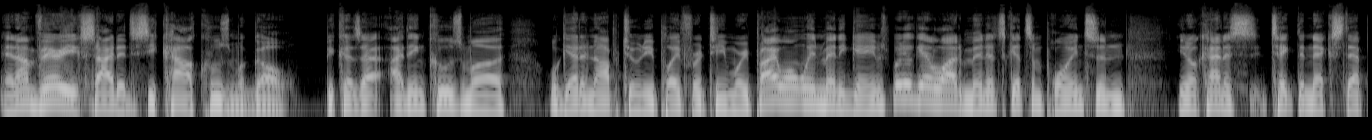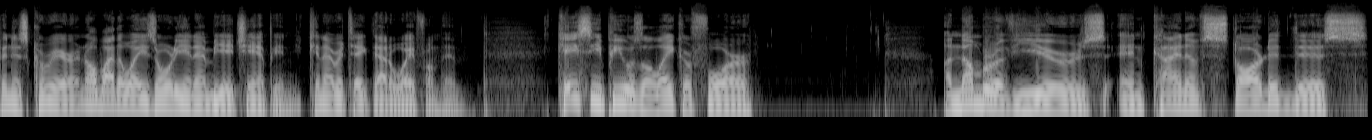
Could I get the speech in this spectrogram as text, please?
And I'm very excited to see Kyle Kuzma go because I, I, think Kuzma will get an opportunity to play for a team where he probably won't win many games, but he'll get a lot of minutes, get some points, and you know, kind of take the next step in his career. And oh, by the way, he's already an NBA champion. You can never take that away from him. KCP was a Laker for a number of years and kind of started this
